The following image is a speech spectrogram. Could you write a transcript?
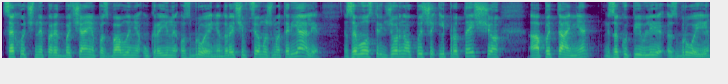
це хоч не передбачає позбавлення України озброєння. До речі, в цьому ж матеріалі The Wall Street Journal пише і про те, що питання закупівлі зброї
